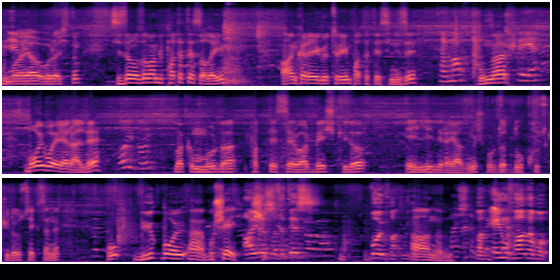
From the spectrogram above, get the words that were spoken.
Bayağı uğraştım. Sizden o zaman bir patates alayım. Ankara'ya götüreyim patatesinizi. Tamam. Bunlar boy boy herhalde. Boy boy. Bakın burada patatesler var. 5 kilo 50 lira yazmış. Burada 9 kilo 80 lira. Bu büyük boy ha bu şey. Aynı patates boy farklı. Anladım. Bak en ufağı da bu.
